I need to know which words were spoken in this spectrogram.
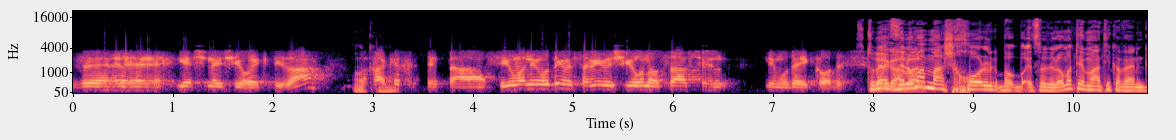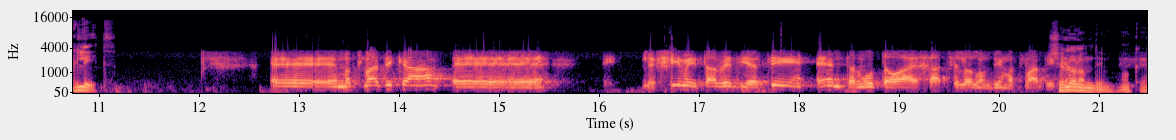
ויש שני שיעורי כתיבה, ואחר כך את סיום הלימודים מסיימים עם שיעור נוסף של לימודי קודש. זאת אומרת, זה לא ממש חול, ב- ב- זאת אומרת, זה לא מתמטיקה ואנגלית. אה, מתמטיקה, אה, לפי מיטב ידיעתי, אין תלמוד תורה אחד שלא לומדים מתמטיקה. שלא לומדים, אוקיי.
